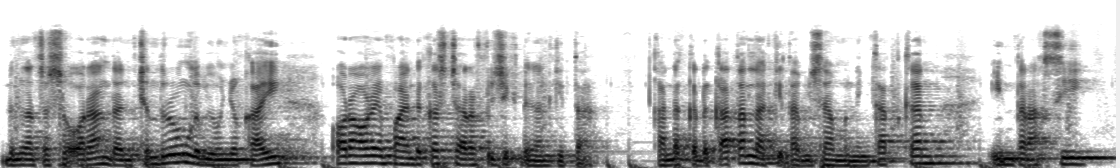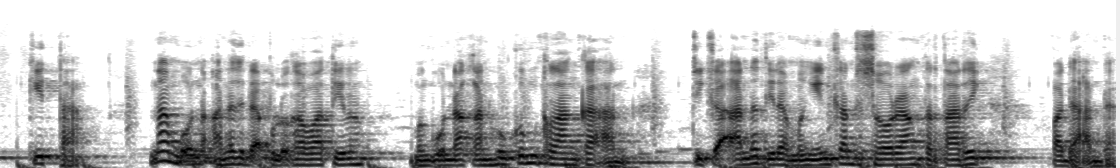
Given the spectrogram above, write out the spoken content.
dengan seseorang dan cenderung lebih menyukai orang-orang yang paling dekat secara fisik dengan kita. Karena kedekatanlah kita bisa meningkatkan interaksi kita. Namun, Anda tidak perlu khawatir menggunakan hukum kelangkaan jika Anda tidak menginginkan seseorang tertarik pada Anda.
